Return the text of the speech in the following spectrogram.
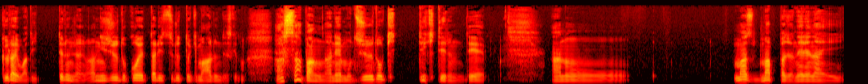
ぐらいまで行ってってるんじゃないかな。20度超えたりする時もあるんですけども。朝晩がねもう10度切ってきてるんであのー、まずマッパじゃ寝れない。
